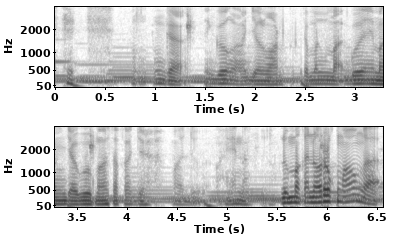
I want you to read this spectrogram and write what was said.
Enggak, gue gak jual warteg. Cuman mak gue emang jago masak aja. Waduh, enak. Lu makan orok mau nggak?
